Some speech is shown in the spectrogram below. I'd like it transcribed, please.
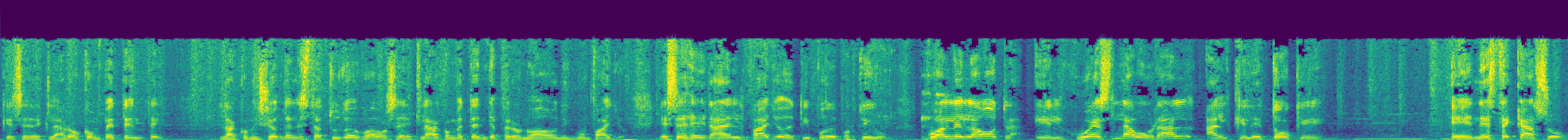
que se declaró competente. La Comisión del Estatuto de Jugador se declara competente, pero no ha dado ningún fallo. Ese será el fallo de tipo deportivo. ¿Cuál es la otra? El juez laboral al que le toque en este caso,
